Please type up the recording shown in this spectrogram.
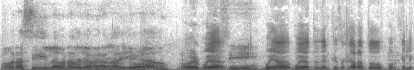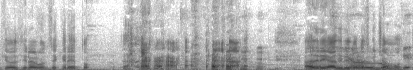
ahora sí la hora de la Ya, verdad ha llegado a ver, voy a, sí. voy, a, voy a tener que sacar a todos porque le quiero decir algo en secreto. Adri, Adri, no Señora lo escuchamos. ¿qué-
